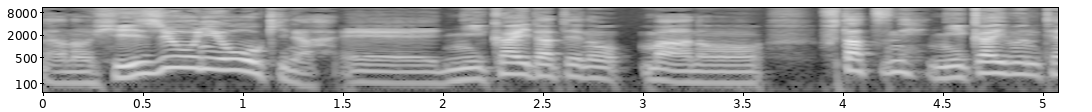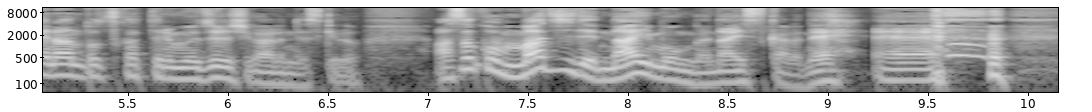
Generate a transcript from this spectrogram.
あの、非常に大きな、えー、2階建ての、まあ、あの、2つね、2階分テナント使ってる無印があるんですけど、あそこマジでないもんがないっすからね。えー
